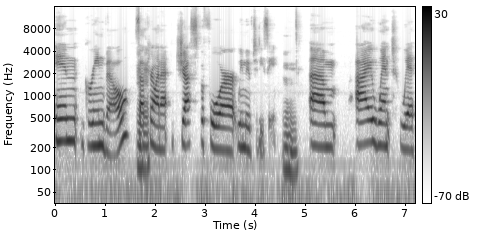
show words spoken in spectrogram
in Greenville, South Mhm. Carolina, just before we moved to DC. mhm. Um, I went with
